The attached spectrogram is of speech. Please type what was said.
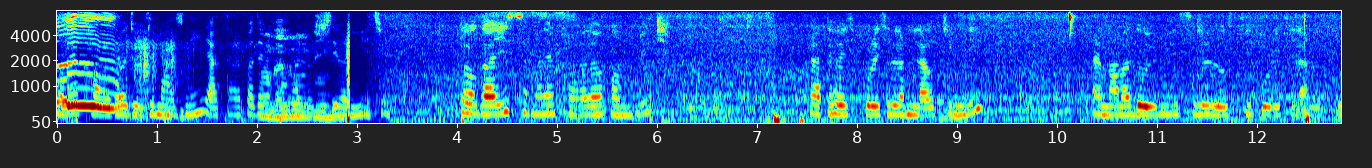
হবে, খাওয়া দাওয়া যেহেতু মাছ নেই, আর তারপর দেখো মামা লস্যি বানিয়েছে। তো গাইস আমাদের খাওয়া দাওয়া কমপ্লিট রাতে হয়ে করেছিলাম লাউ চিংড়ি। আর মামা দই ছিল, লস্যি করেছিলাম একটু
